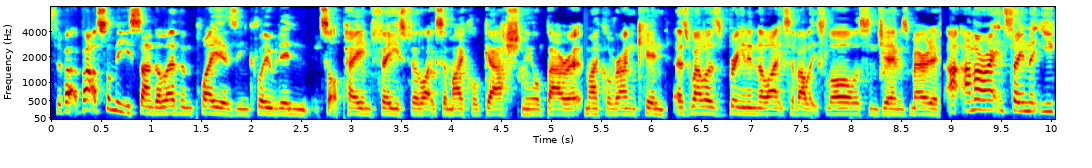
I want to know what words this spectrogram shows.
So that, that summer you signed 11 players, including sort of paying fees for the likes of Michael Gash, Neil Barrett, Michael Rankine, as well as bringing in the likes of Alex Lawless and James Meredith. Am I right in saying that you,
